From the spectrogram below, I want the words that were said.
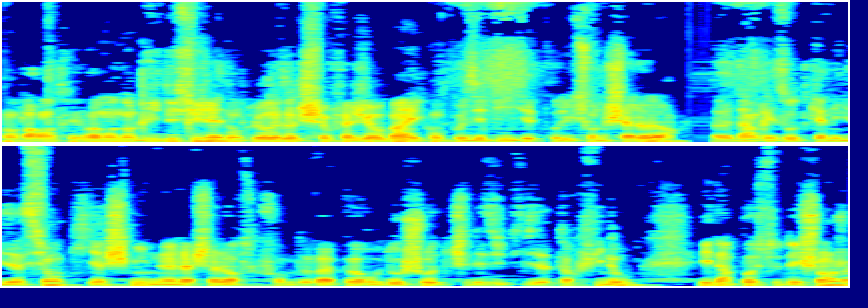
on va rentrer vraiment dans le vif du sujet. Donc, le réseau de chauffage urbain est composé d'unités de production de chaleur, euh, d'un réseau de canalisation qui achemine la chaleur sous forme de vapeur ou d'eau chaude chez les utilisateurs finaux, et d'un poste d'échange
